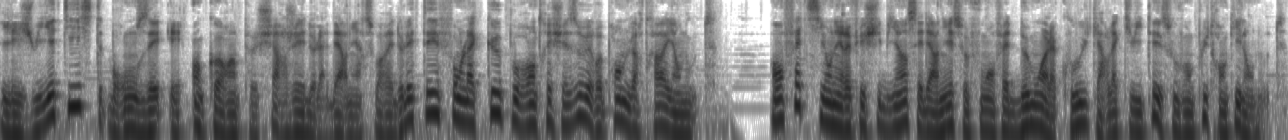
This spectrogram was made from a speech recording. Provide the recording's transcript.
Les juilletistes, bronzés et encore un peu chargés de la dernière soirée de l'été, font la queue pour rentrer chez eux et reprendre leur travail en août. En fait, si on y réfléchit bien, ces derniers se font en fait deux mois à la cool car l'activité est souvent plus tranquille en août.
